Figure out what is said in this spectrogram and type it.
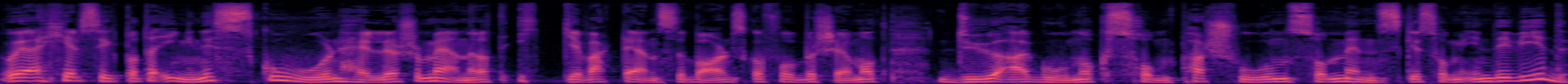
Og jeg er helt sikker på at det er ingen i skolen heller som mener at ikke hvert eneste barn skal få beskjed om at du er god nok som person, som menneske, som individ.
